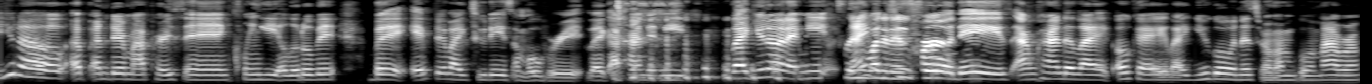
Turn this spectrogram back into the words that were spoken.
you know up under my person, clingy a little bit, but after like two days, I'm over it. Like I kind of need, like you know what I mean. So Not even two full days. I'm kind of like okay, like you go in this room, I'm going in my room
